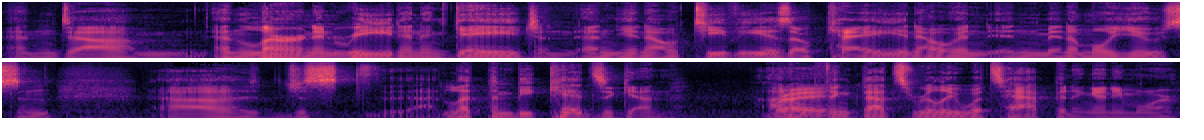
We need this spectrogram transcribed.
and um, and learn and read and engage and and you know TV is okay. You know, in in minimal use and uh, just let them be kids again. I Right. don't think that's really what's happening anymore.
